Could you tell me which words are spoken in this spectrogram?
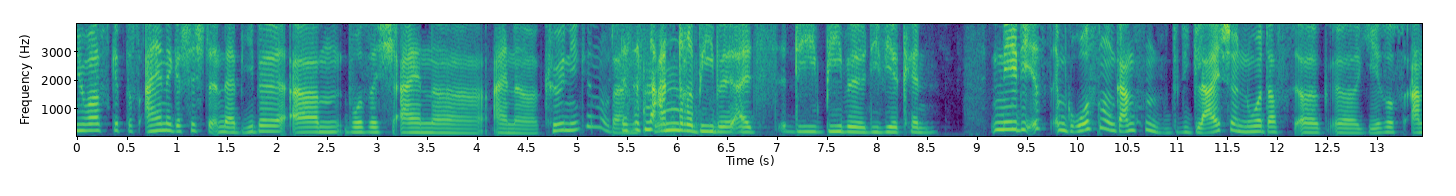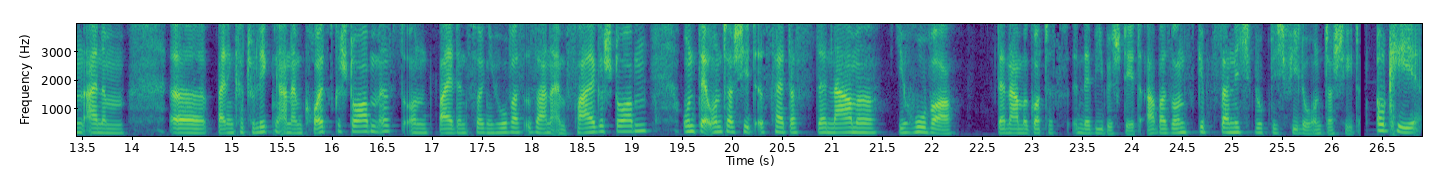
Jehovas gibt es eine Geschichte in der Bibel, ähm, wo sich eine, eine Königin oder. Das ist eine König andere Bibel als die Bibel, die wir kennen. Nee, die ist im Großen und Ganzen die gleiche, nur dass äh, äh, Jesus an einem, äh, bei den Katholiken an einem Kreuz gestorben ist und bei den Zeugen Jehovas ist er an einem Pfahl gestorben. Und der Unterschied ist halt, dass der Name Jehova der Name Gottes in der Bibel steht. Aber sonst gibt's da nicht wirklich viele Unterschiede. Okay,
